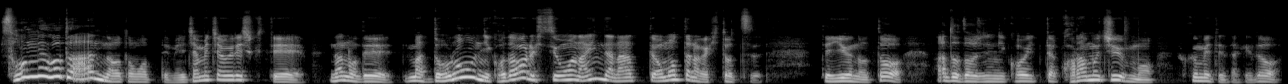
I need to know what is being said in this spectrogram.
そんなことあんの？と思ってめちゃめちゃ嬉しくて。なので、まあドローンにこだわる必要はないんだなって思ったのが一つっていうのと、あと同時にこういったコラムチューブも含めてだけど、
